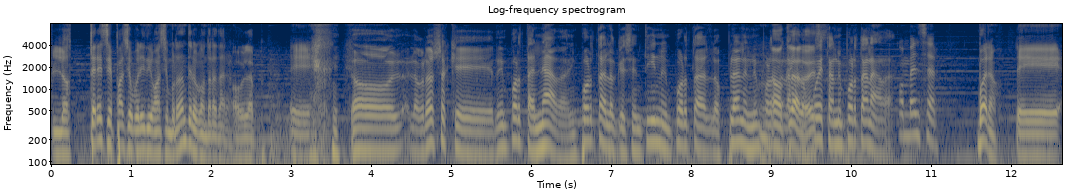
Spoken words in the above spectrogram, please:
los tres espacios políticos más importantes lo contrataron. Obla- Eh, Lo, lo grosso es que no importa nada, no importa lo que sentí, no importa los planes, no importa No, claro, es- propuestas, no importa nada. Convencer. Bueno, eh,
